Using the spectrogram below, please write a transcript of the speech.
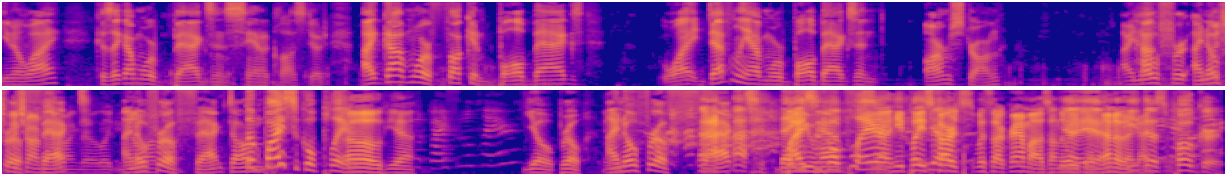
You know why? Because I got more bags than Santa Claus, dude. I got more fucking ball bags. Well, I definitely have more ball bags than Armstrong. I know for I know Which- for which a Armstrong, fact. though? Like I Neil know for a fact, Dom. the bicycle player. Oh yeah. Bicycle player? yo, bro, I know for a fact that bicycle you have. player. Yeah, he plays Yeah. cards with our grandmas on the Yeah, weekend. yeah, I know that he guy. does poker.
